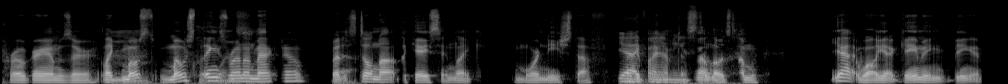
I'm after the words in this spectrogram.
programs are like Mm, most most things run on Mac now, but it's still not the case in like more niche stuff. Yeah, like if I have to is still- download some, yeah, well, yeah, gaming being a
